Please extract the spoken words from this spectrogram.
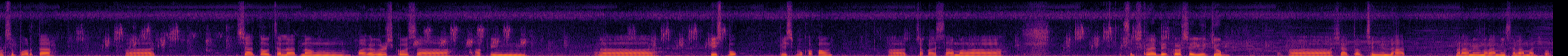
pagsuporta. At shoutout sa lahat ng followers ko sa aking ah, Facebook Facebook account. At saka sa mga subscriber ko sa YouTube. Ah, shoutout sa inyo lahat. Maraming maraming salamat po.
